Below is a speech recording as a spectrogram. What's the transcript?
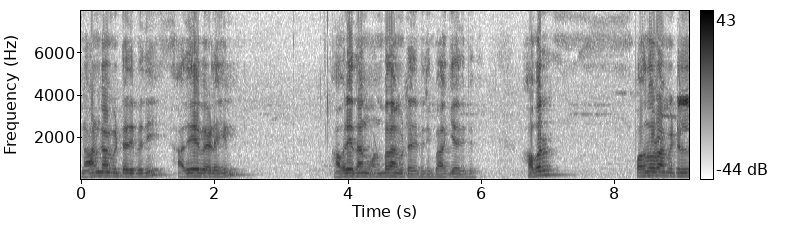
நான்காம் வீட்டதிபதி அதே வேளையில் அவரே தான் ஒன்பதாம் வீட்டதிபதி பாக்கியாதிபதி அவர் பதினோராம் வீட்டில்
